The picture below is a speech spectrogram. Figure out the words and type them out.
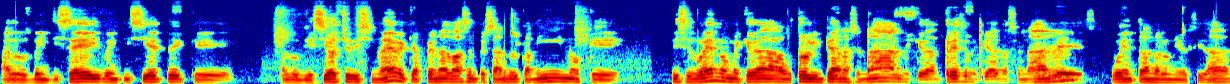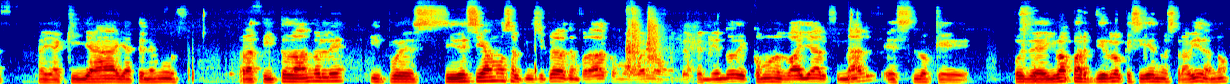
a los 26, 27 que a los 18, 19, que apenas vas empezando el camino, que dices, bueno, me queda otra Olimpiada Nacional, me quedan tres Olimpiadas Nacionales, voy entrando a la universidad. Y aquí ya, ya tenemos ratito dándole. Y pues sí decíamos al principio de la temporada como, bueno, dependiendo de cómo nos vaya al final, es lo que, pues de ahí va a partir lo que sigue en nuestra vida, ¿no?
